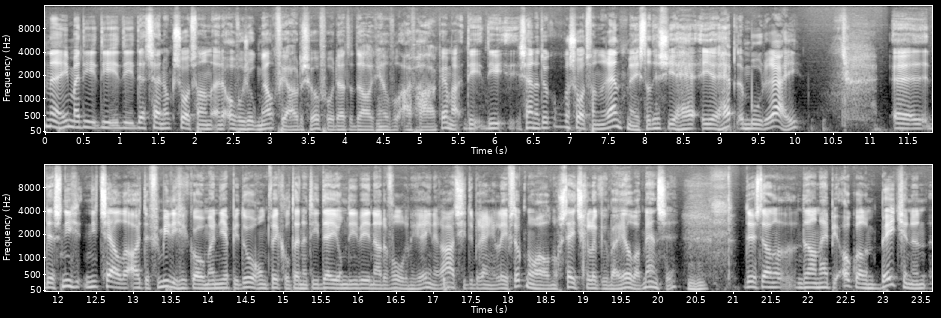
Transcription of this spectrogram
Nee, maar die, die, die, dat zijn ook soort van. En overigens ook melkveehouders hoor, voordat er dadelijk heel veel afhaken. Maar die, die zijn natuurlijk ook een soort van rentmeester. Dus je, he, je hebt een boerderij. Uh, is niet, niet zelden uit de familie gekomen en die heb je doorontwikkeld. En het idee om die weer naar de volgende generatie te brengen, leeft ook nogal nog steeds gelukkig bij heel wat mensen. Mm -hmm. Dus dan, dan heb je ook wel een beetje een, een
